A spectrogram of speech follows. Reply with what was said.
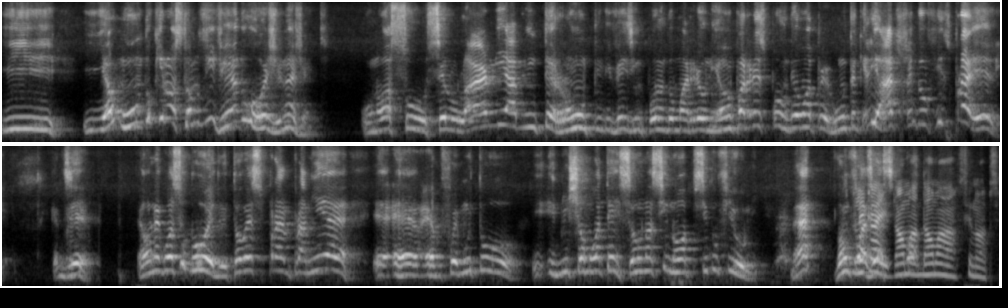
E, e é o mundo que nós estamos vivendo hoje, né, gente? O nosso celular me interrompe de vez em quando uma reunião para responder uma pergunta que ele acha que eu fiz para ele. Quer dizer, é um negócio doido. Então, isso para mim é, é, é, é, foi muito. E, e, me chamou a atenção na sinopse do filme. Né? Vamos fazer. Aí, dá, uma, dá uma sinopse.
